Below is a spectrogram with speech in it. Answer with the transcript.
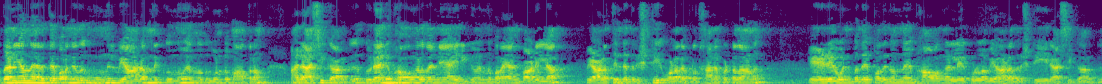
അതാണ് ഞാൻ നേരത്തെ പറഞ്ഞത്. മൂന്നിൽ വ്യാഴം നിൽക്കുന്നു എന്നതുകൊണ്ട് മാത്രം ആ രാശിക്കാർക്ക് ദുരനുഭവങ്ങൾ തന്നെ ആയിരിക്കും എന്ന് പറയാൻ പാടില്ല. വ്യാഴത്തിന്റെ ദൃഷ്ടി വളരെ പ്രധാനപ്പെട്ടതാണ്. ഏഴ് ഒൻപത് പതിനൊന്ന് ഭാവങ്ങളിലേക്കുള്ള വ്യാഴ ദൃഷ്ടി രാശിക്കാർക്ക്.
